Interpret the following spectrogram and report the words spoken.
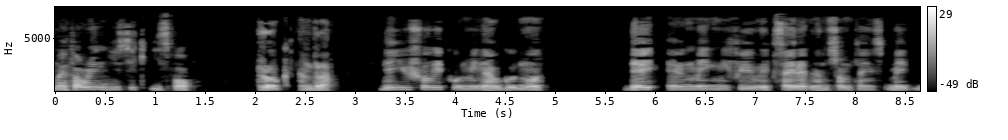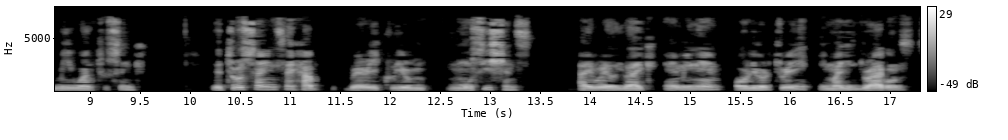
My favorite music is pop, rock, and rap. They usually put me in a good mood. They even make me feel excited and sometimes make me want to sing. The true is I have very clear musicians. I really like Eminem, Oliver Tree, Imagine Dragons,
